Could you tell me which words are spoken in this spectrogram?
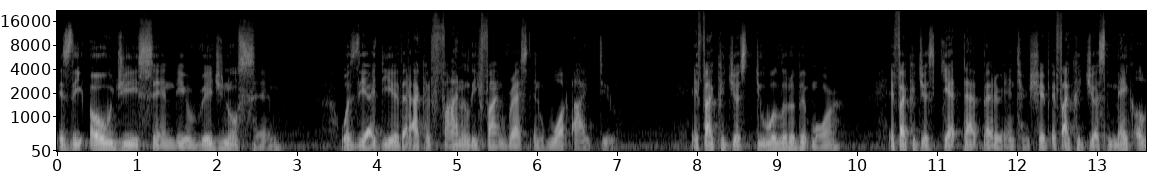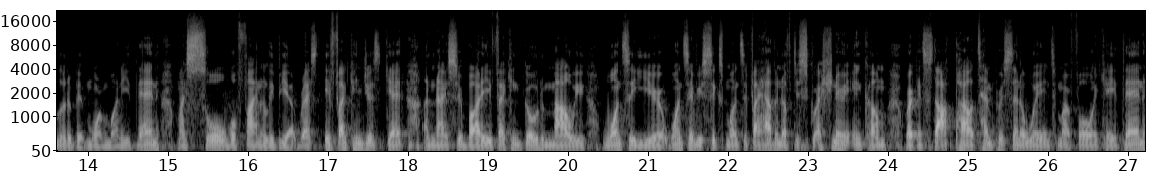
is the OG sin, the original sin was the idea that I could finally find rest in what I do if I could just do a little bit more, if I could just get that better internship, if I could just make a little bit more money, then my soul will finally be at rest. If I can just get a nicer body, if I can go to Maui once a year, once every six months, if I have enough discretionary income where I can stockpile 10% away into my 401k, then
